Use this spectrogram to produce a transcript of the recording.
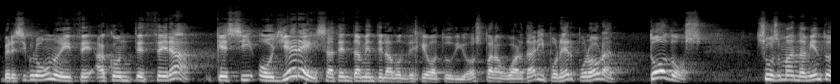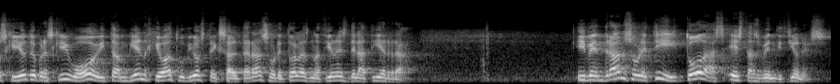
versículo 1 dice, acontecerá que si oyereis atentamente la voz de Jehová tu Dios para guardar y poner por obra todos sus mandamientos que yo te prescribo hoy, también Jehová tu Dios te exaltará sobre todas las naciones de la tierra. Y vendrán sobre ti todas estas bendiciones.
